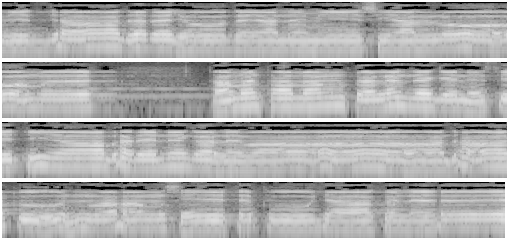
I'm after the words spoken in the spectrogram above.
විද්‍යාදර යෝද යන මේ සියල්ලෝම තම තමන් පැළඳගෙන සිටියාභරණ ගලවා ධාතුන් වහන්සේට පූජා කළේ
